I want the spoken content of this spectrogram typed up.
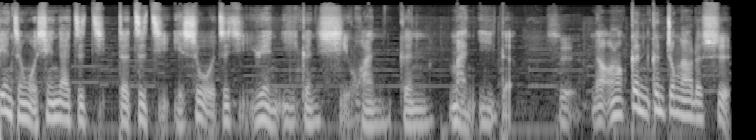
变成我现在自己的自己，也是我自己愿意、跟喜欢、跟满意的。是，然后，更更重要的是，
